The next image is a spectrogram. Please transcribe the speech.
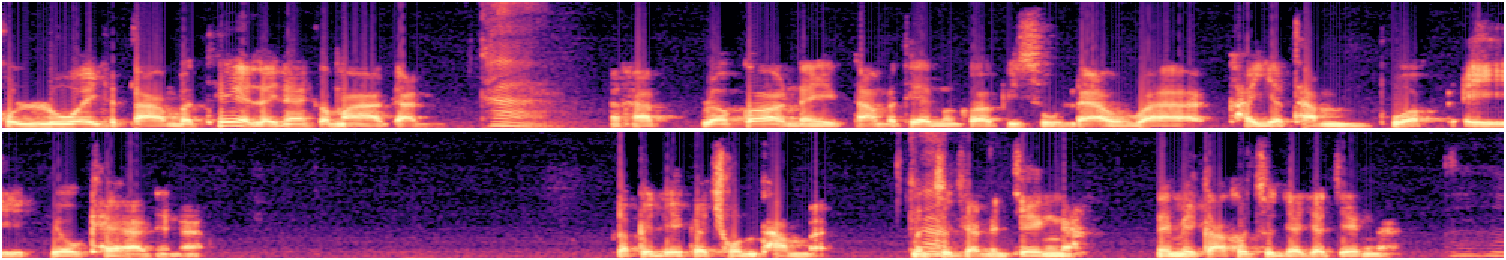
คนรวยจากต่างประเทศอะไรนั่นก็มากันค่ะ นะครับแล้วก็ในต่างประเทศมันก็พิสูจน์แล้วว่าใครจะทำพวกไอ้ healthcare เนี่ยนะแล้วเป็นเอกชนทำอะมันค่ะส่วนใหญ่เป็นเจ๊งนะในอเมริกาเขาส่วนใหญ่จะเจ๊งนะอือฮึ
